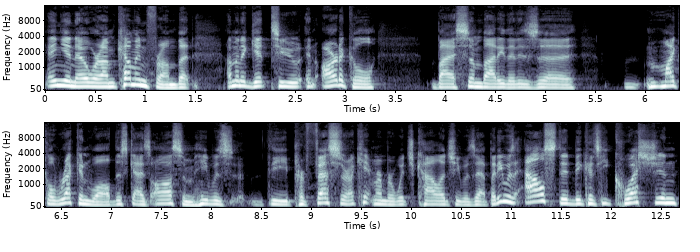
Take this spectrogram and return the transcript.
and you know where I'm coming from. But I'm going to get to an article by somebody that is. Uh, Michael Rectenwald, this guy's awesome. He was the professor. I can't remember which college he was at, but he was ousted because he questioned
